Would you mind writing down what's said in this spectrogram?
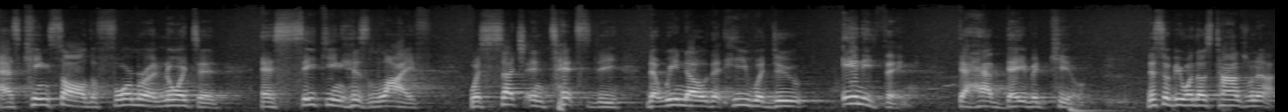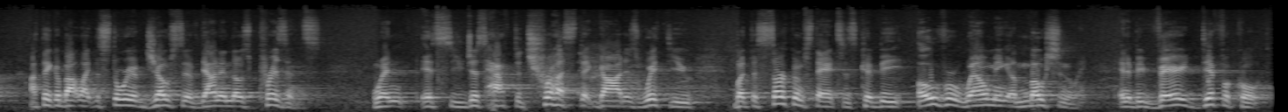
As King Saul, the former anointed, is seeking his life with such intensity that we know that he would do anything to have David killed. This would be one of those times when I, I think about like the story of Joseph down in those prisons when it's you just have to trust that God is with you, but the circumstances could be overwhelming emotionally, and it'd be very difficult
